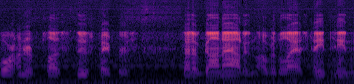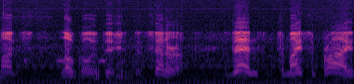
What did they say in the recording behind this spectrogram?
400 plus newspapers that have gone out in over the last 18 months, local editions, etc. Then, to my surprise,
